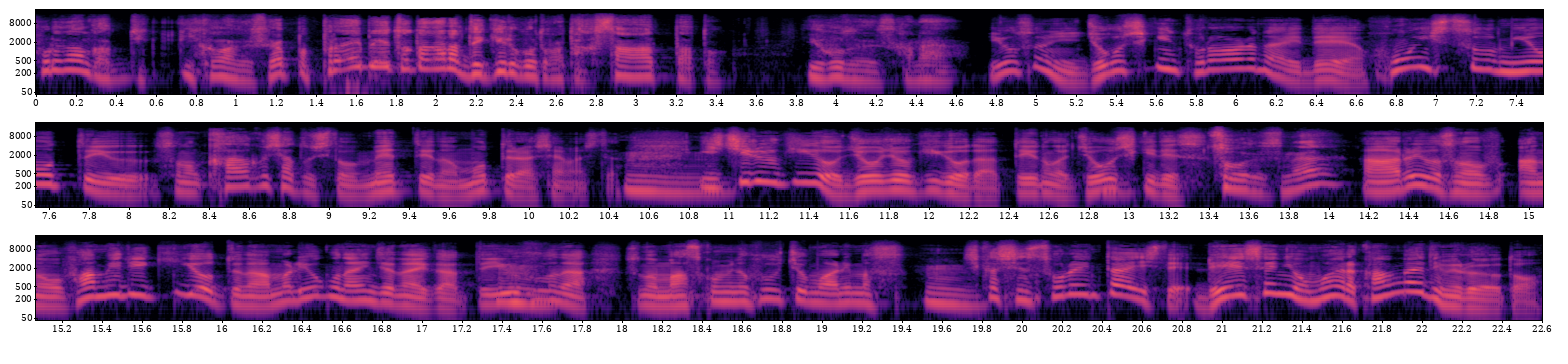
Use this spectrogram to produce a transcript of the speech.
これなんかいかがですか？やっぱプライベートだからできることがたくさんあったと。いうことですかね。要するに常識にとらわれないで本質を見ようっていうその科学者としての目っていうのを持ってらっしゃいました、うん、一流企業上場企業だっていうのが常識です、うん、そうですね。あるいはそのあのファミリー企業っていうのはあまり良くないんじゃないかっていうふうな、そのマスコミの風潮もあります、うん、しかしそれに対して冷静にお前ら考えてみろよと、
